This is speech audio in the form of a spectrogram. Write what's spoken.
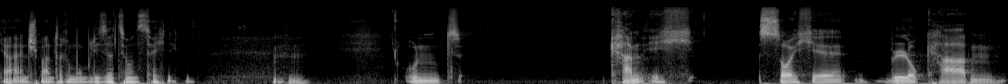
ja entspanntere Mobilisationstechniken. Mhm. Und kann ich solche Blockaden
